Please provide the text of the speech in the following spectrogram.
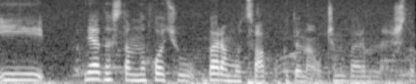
i jednostavno hoću barem od svakog da naučim barem nešto.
